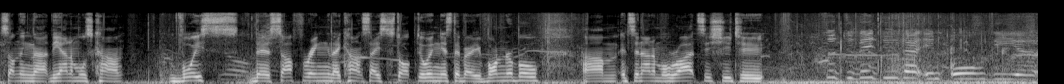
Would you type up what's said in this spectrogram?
something that the animals can't voice their suffering. They can't say stop doing this. They're very vulnerable. Um, it's an animal rights issue to So do they do that in all the uh,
